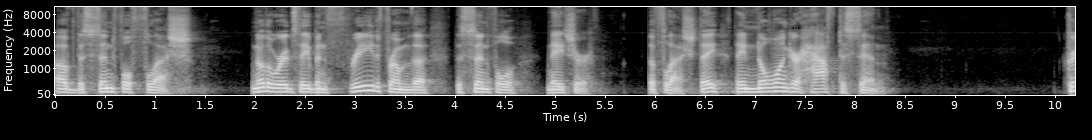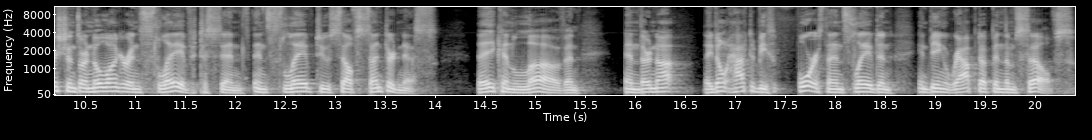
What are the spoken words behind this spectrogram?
of the sinful flesh. In other words, they've been freed from the, the sinful nature, the flesh. They, they no longer have to sin. Christians are no longer enslaved to sin, enslaved to self centeredness. They can love and, and they're not, they don't have to be forced and enslaved in, in being wrapped up in themselves.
